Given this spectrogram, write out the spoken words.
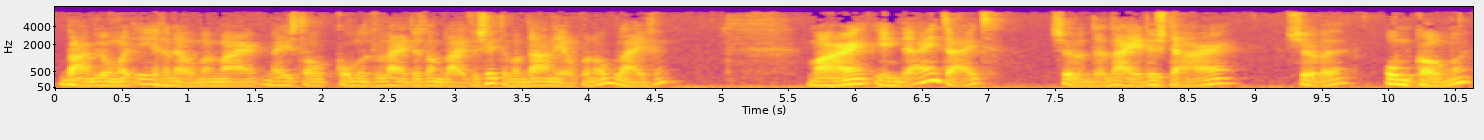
Babylon werd ingenomen. Maar meestal konden de leiders dan blijven zitten. Want Daniel kon ook blijven. Maar in de eindtijd zullen de leiders daar zullen omkomen.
